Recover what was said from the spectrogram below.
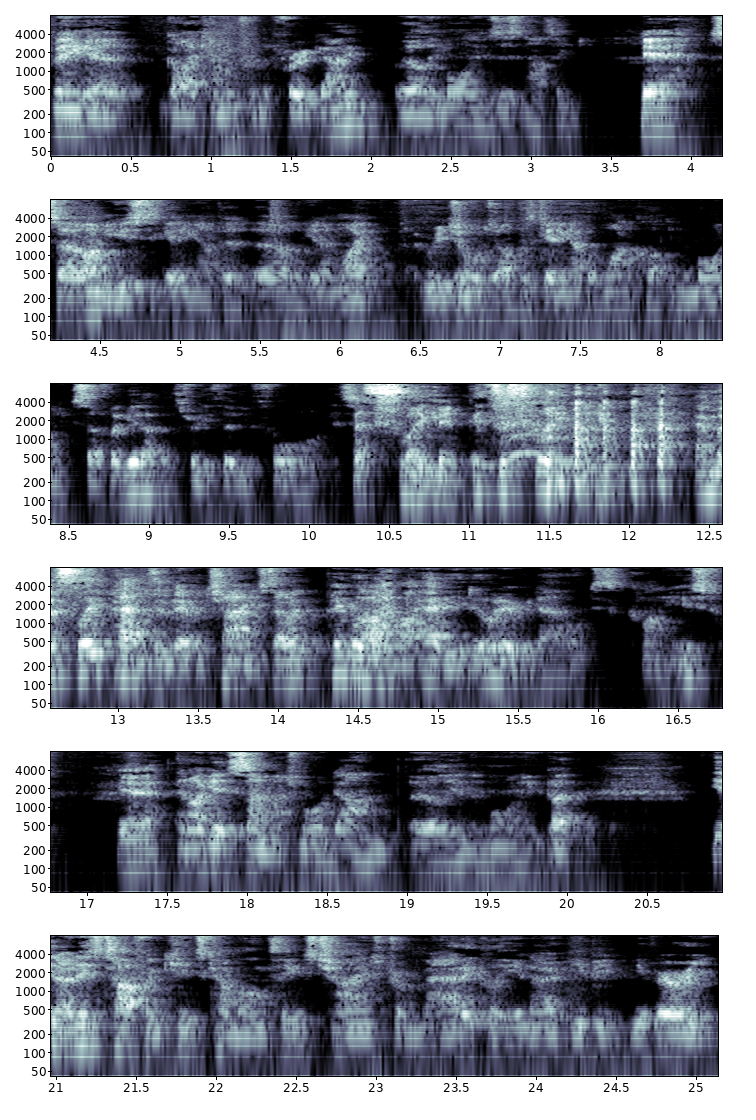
being a guy coming from the fruit game, early mornings is nothing. Yeah, So I'm used to getting up at early. You know, my original job was getting up at one o'clock in the morning. So if I get up at three thirty-four, it's a That's sleep. sleeping. It's a sleep in, and my sleep patterns have never changed. So people are going, "Well, how do you do it every day?" Well, just kind of used to it. yeah, And I get so much more done early in the morning. But you know, it is tough when kids come along. Things change dramatically. You know, you be you're very.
